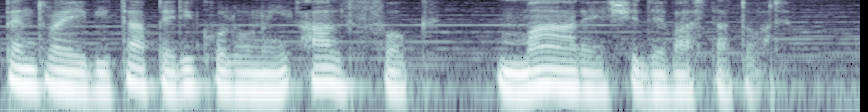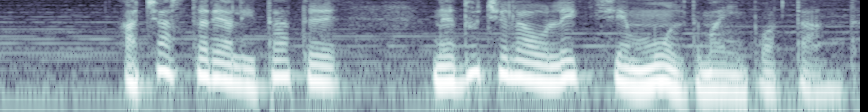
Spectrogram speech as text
pentru a evita pericolul unui alt foc mare și devastator. Această realitate ne duce la o lecție mult mai importantă.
